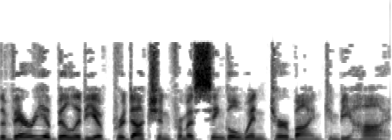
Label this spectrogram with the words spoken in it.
The variability of production from a single wind turbine can be high.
